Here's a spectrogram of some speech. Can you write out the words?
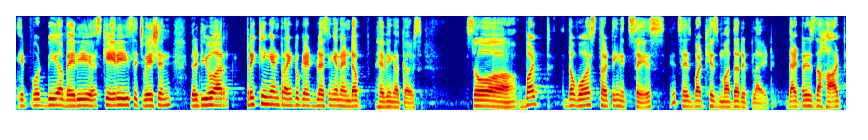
it would be a very scary situation that you are tricking and trying to get blessing and end up having a curse. So, uh, but the verse 13 it says, it says, but his mother replied. That is the heart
